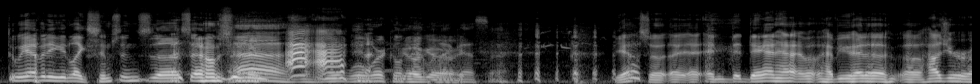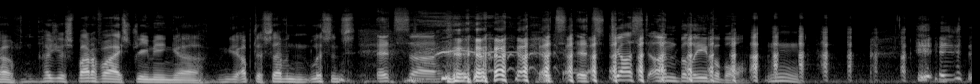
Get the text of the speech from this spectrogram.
Do we have any like Simpsons uh, sounds? in? Ah, we'll, we'll work on that Okay, one, I guess. Yeah. So, uh, uh, and Dan, have you had a? Uh, how's your uh, How's your Spotify streaming? Uh, you're up to seven listens. It's uh, it's it's just unbelievable. Mm.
